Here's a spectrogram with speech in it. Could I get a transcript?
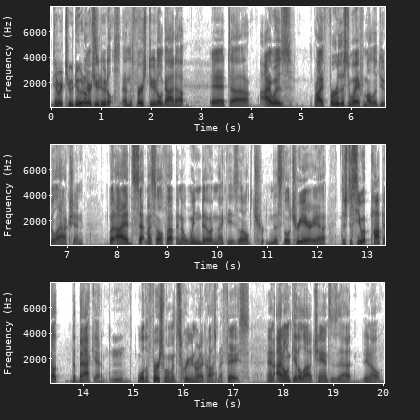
There were two doodles. there were two doodles, and the first doodle got up. It uh, I was probably furthest away from all the doodle action, but I had set myself up in a window in like these little tr- this little tree area just to see what popped out the back end. Mm. Well, the first one went screaming right across my face, and I don't get a lot of chances at you know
